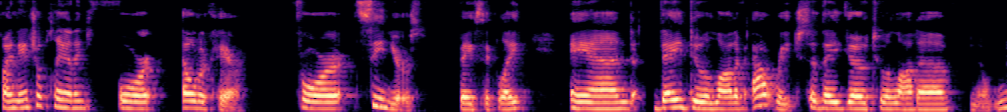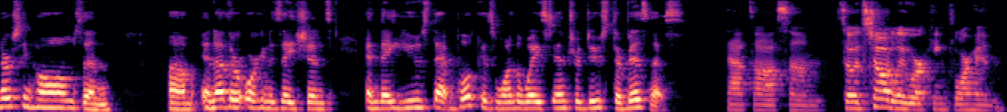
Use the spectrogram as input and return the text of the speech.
financial planning for elder care for seniors basically and they do a lot of outreach so they go to a lot of you know nursing homes and um, and other organizations and they use that book as one of the ways to introduce their business that's awesome. So it's totally working for him.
